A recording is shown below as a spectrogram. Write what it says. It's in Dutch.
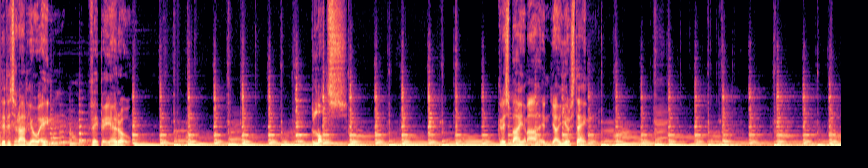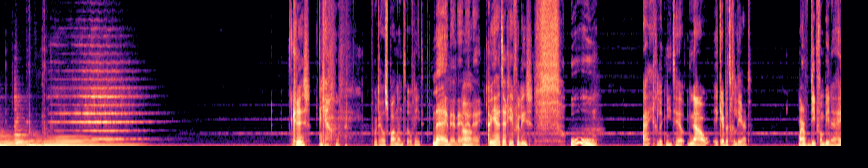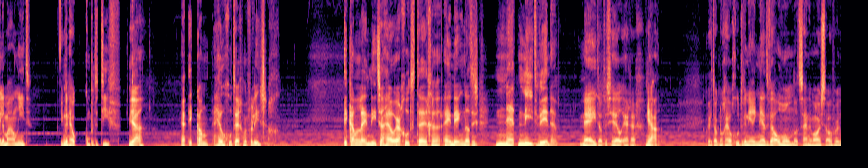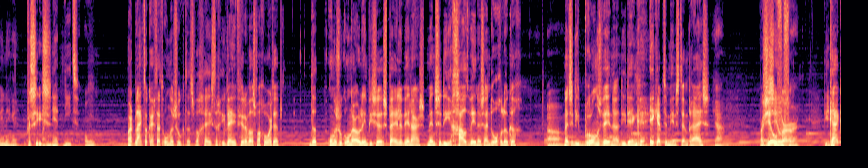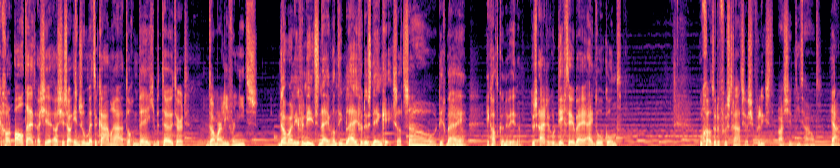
Dit is Radio 1, VPRO. Plots. Chris Baiema en Jair Stijn. Chris? Ja, wordt heel spannend, of niet? Nee, nee, nee, nee, Oh. nee. Kun jij tegen je verlies? Oeh, eigenlijk niet heel... Nou, ik heb het geleerd. Maar diep van binnen helemaal niet. Ik ben heel competitief. Ja? Ja, ik kan heel goed tegen mijn verlies. Ik kan alleen niet zo heel erg goed tegen één ding. en Dat is net niet winnen. Nee, dat is heel erg. Ja, Ik weet ook nog heel goed wanneer ik net wel won. Dat zijn de mooiste overwinningen. precies. Maar net niet. Oh, Maar het blijkt ook echt uit onderzoek. Dat is wel geestig. Ik weet niet of je er wel eens van gehoord hebt. Dat onderzoek onder Olympische Spelenwinnaars. Mensen die goud winnen zijn dolgelukkig. oh. Mensen die brons winnen, die denken... Nee. ik heb tenminste een prijs. Ja, Maar zilver, zilver. die kijken gewoon altijd... Als je, als je zou inzoomen met de camera, toch een beetje beteuterd. Dan maar liever niets. Dan maar liever niets. Nee, want die blijven dus denken... ik zat zo dichtbij, Ja. ik had kunnen winnen. Dus eigenlijk hoe dichter je bij je einddoel komt... hoe groter de frustratie als je verliest. Als je het niet haalt. Ja.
